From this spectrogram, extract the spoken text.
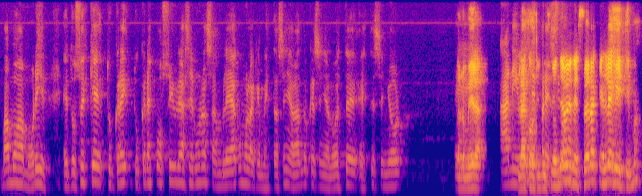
vamos a morir. Entonces, ¿qué, tú, crees, ¿tú crees posible hacer una asamblea como la que me está señalando, que señaló este, este señor? Bueno, mira, eh, la constitución de, de, Venezuela, que es legítima,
